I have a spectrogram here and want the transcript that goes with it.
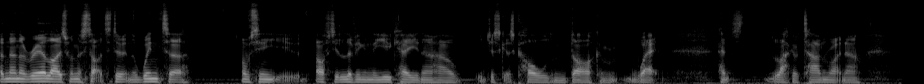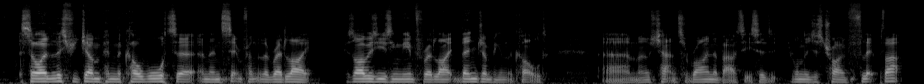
And then I realized when I started to do it in the winter, obviously after living in the UK, you know how it just gets cold and dark and wet, hence lack of tan right now. So I'd literally jump in the cold water and then sit in front of the red light because I was using the infrared light, then jumping in the cold. Um, I was chatting to Ryan about it. He said, You want to just try and flip that?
